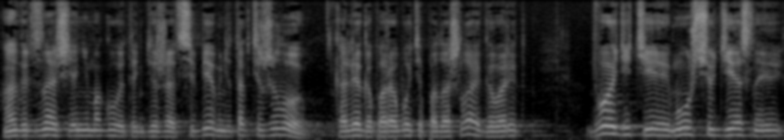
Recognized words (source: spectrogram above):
Она говорит, знаешь, я не могу это держать в себе, мне так тяжело. Коллега по работе подошла и говорит, Двое детей, муж чудесный,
